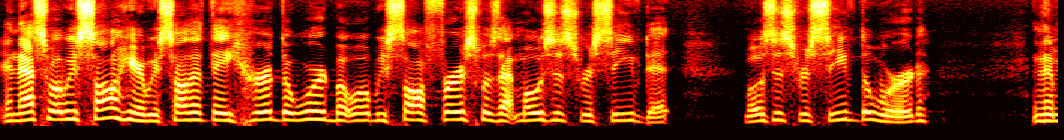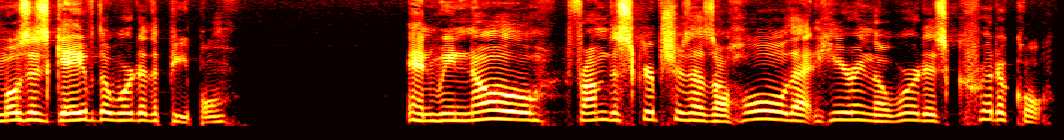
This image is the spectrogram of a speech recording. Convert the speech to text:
And that's what we saw here. We saw that they heard the word, but what we saw first was that Moses received it. Moses received the word, and then Moses gave the word to the people. And we know from the scriptures as a whole that hearing the word is critical,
